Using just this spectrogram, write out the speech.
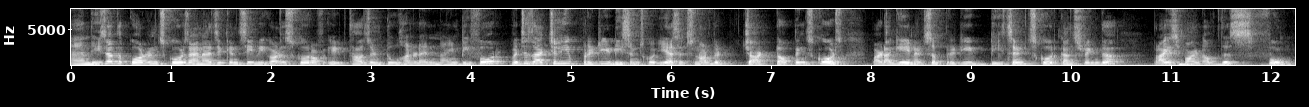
And these are the quadrant scores and as you can see we got a score of 8294 which is actually a pretty decent score. Yes, it's not the chart topping scores but again it's a pretty decent score considering the price point of this phone.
